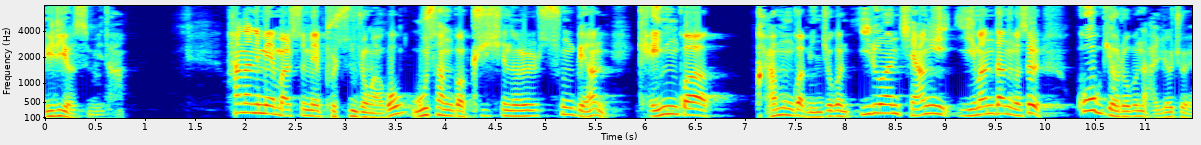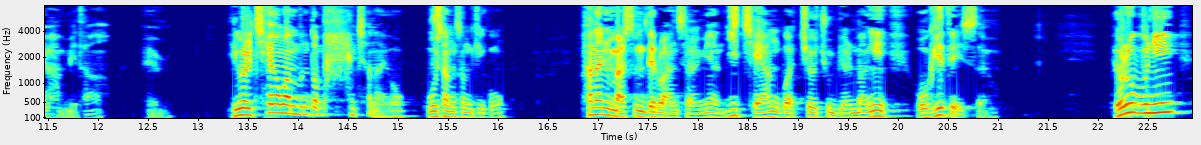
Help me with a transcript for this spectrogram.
일이었습니다. 하나님의 말씀에 불순종하고 우상과 귀신을 숭배한 개인과 가문과 민족은 이러한 재앙이 임한다는 것을 꼭 여러분 알려줘야 합니다. 이걸 체험한 분도 많잖아요. 우상 섬기고 하나님 말씀대로 안 살면 이 재앙과 저주 멸망이 오게 돼 있어요. 여러분이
